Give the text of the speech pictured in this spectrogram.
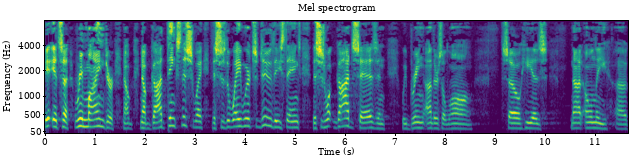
It's a reminder. Now, now God thinks this way. This is the way we're to do these things. This is what God says, and we bring others along. So he is not only a,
